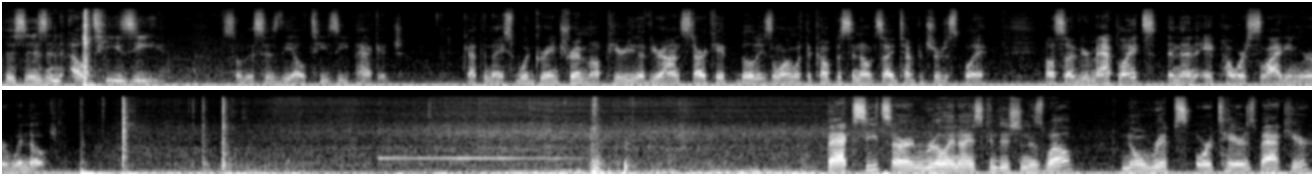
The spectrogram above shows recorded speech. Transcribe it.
This is an LTZ. So this is the LTZ package. Got the nice wood grain trim. Up here you have your OnStar capabilities along with the compass and outside temperature display. Also have your map lights and then a power sliding rear window. Back seats are in really nice condition as well. No rips or tears back here.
